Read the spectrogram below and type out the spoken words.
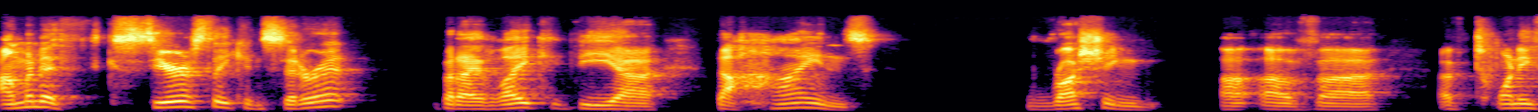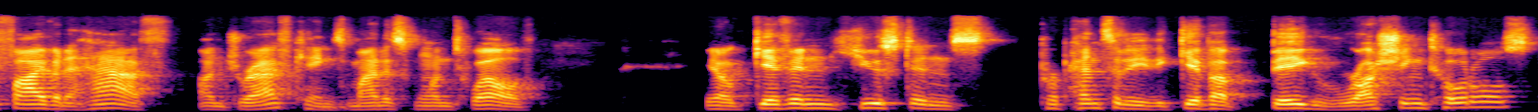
I'm going to seriously consider it, but I like the uh, the Hines rushing uh, of uh, of 25 and a half on DraftKings minus 112. You know, given Houston's propensity to give up big rushing totals,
